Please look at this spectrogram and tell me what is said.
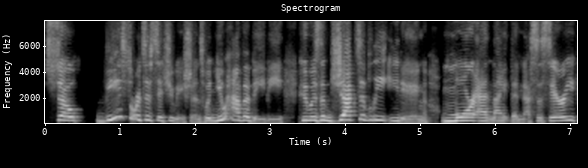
So, these sorts of situations, when you have a baby who is objectively eating more at night than necessary,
